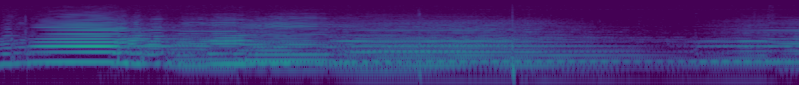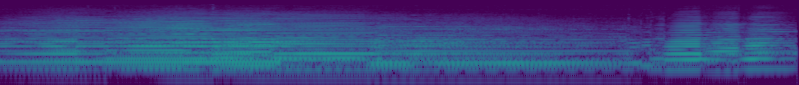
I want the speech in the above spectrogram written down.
Thank you.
